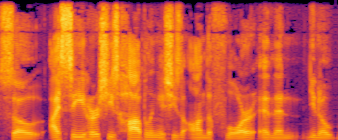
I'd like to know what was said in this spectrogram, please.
So I see her, she's hobbling and she's on the floor. And then, you know,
